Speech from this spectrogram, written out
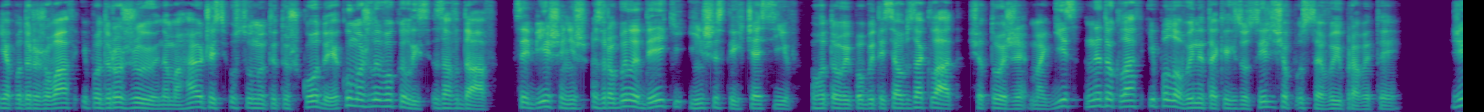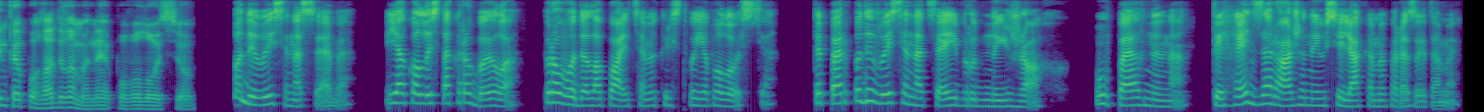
Я подорожував і подорожую, намагаючись усунути ту шкоду, яку, можливо, колись завдав. Це більше, ніж зробили деякі інші з тих часів. Готовий побитися об заклад, що той же Магіс не доклав і половини таких зусиль, щоб усе виправити. Жінка погладила мене по волосю. Подивися на себе. Я колись так робила, проводила пальцями крізь твоє волосся. Тепер подивися на цей брудний жах. Упевнена, ти геть заражений усілякими паразитами.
